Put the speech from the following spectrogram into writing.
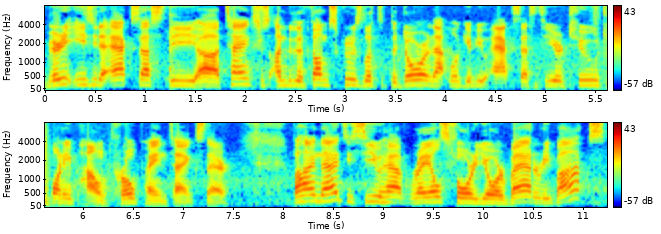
Very easy to access the uh, tanks. Just undo the thumb screws, lift up the door, and that will give you access to your two 20-pound propane tanks there. Behind that, you see you have rails for your battery box.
